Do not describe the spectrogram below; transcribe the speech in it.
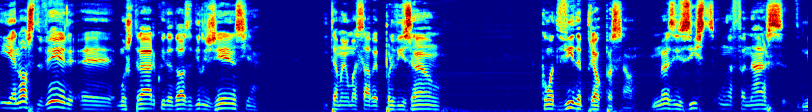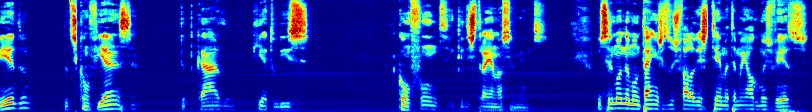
e é nosso dever é, mostrar cuidadosa diligência e também uma sábia previsão com a devida preocupação. Mas existe um afanar-se de medo, de desconfiança, de pecado, que é tolice, que confunde e que distrai a nossa mente. No Sermão da Montanha, Jesus fala deste tema também algumas vezes.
